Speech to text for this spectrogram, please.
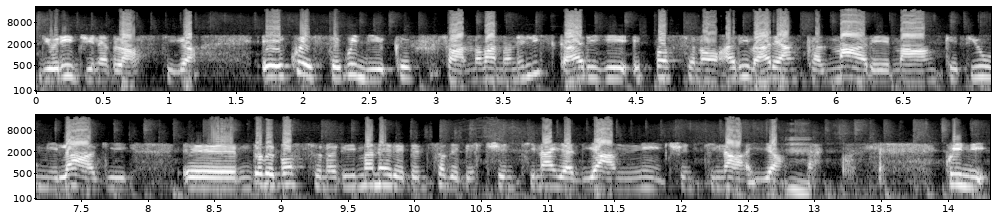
di origine plastica. E queste quindi che fanno? Vanno negli scarichi e possono arrivare anche al mare, ma anche fiumi, laghi, eh, dove possono rimanere, pensate, per centinaia di anni, centinaia. Mm. Ecco. Quindi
